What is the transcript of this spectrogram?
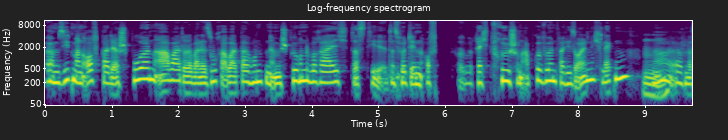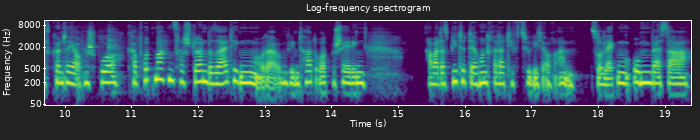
ähm, sieht man oft bei der Spurenarbeit oder bei der Sucharbeit bei Hunden im Spürhundebereich, dass die, das wird denen oft äh, recht früh schon abgewöhnt, weil die sollen nicht lecken. Ne? Ähm, Das könnte ja auch eine Spur kaputt machen, zerstören, beseitigen oder irgendwie einen Tatort beschädigen. Aber das bietet der Hund relativ zügig auch an, zu lecken, um besser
